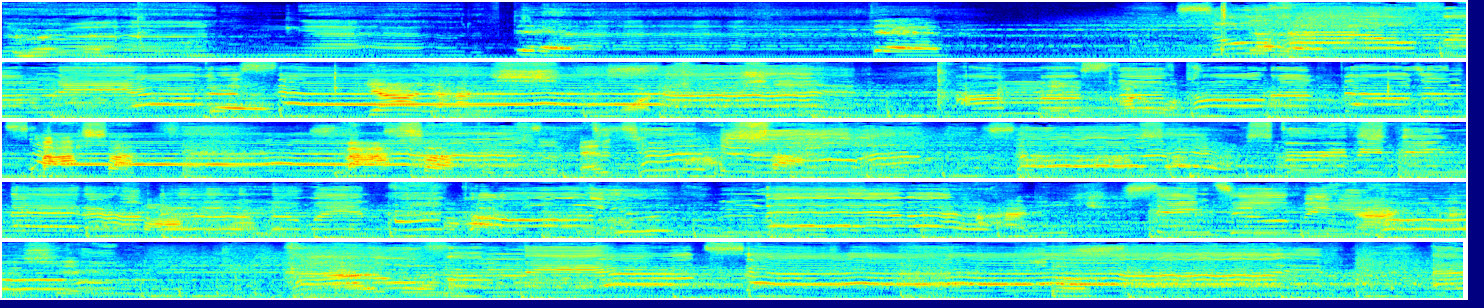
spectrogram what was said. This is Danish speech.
Hører ikke, out of Dad. time. Dad. Dad. side. Ja, jeg har en skulle du sige. I Det er et godt ord. called a thousand times. Varser. Varser, det betyder vand. Varser.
